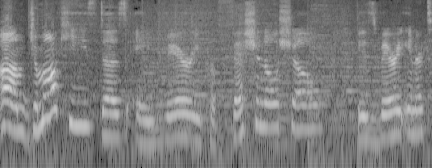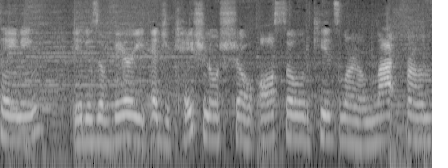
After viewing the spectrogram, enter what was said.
Um, Jamahl Keyes does a very professional show. It's very entertaining. It is a very educational show. Also, the kids learn a lot from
